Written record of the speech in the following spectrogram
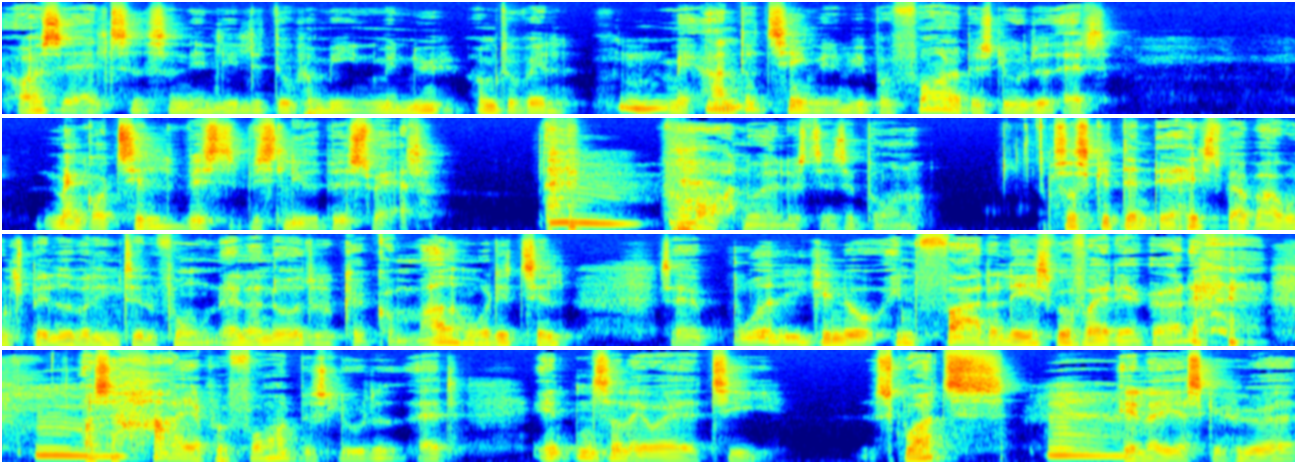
også altid sådan en lille dopamin-menu, om du vil, mm. med andre ting, vi på forhånd har besluttet, at man går til, hvis, hvis livet bliver svært. Mm, ja. oh, nu har jeg lyst til at se porno så skal den der helst være baggrundsbillede på din telefon, eller noget, du kan komme meget hurtigt til. Så jeg både lige kan nå en fart at læse, hvorfor er det, jeg gør det. Mm. og så har jeg på forhånd besluttet, at enten så laver jeg 10 squats, Ja. eller jeg skal høre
